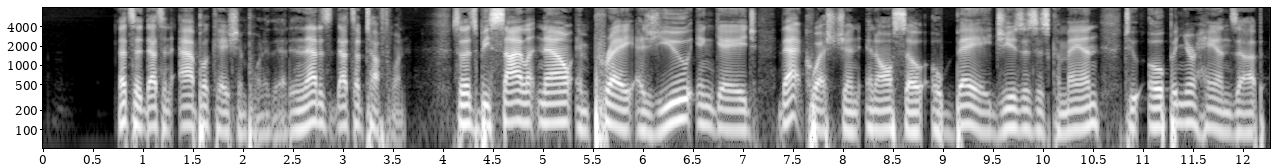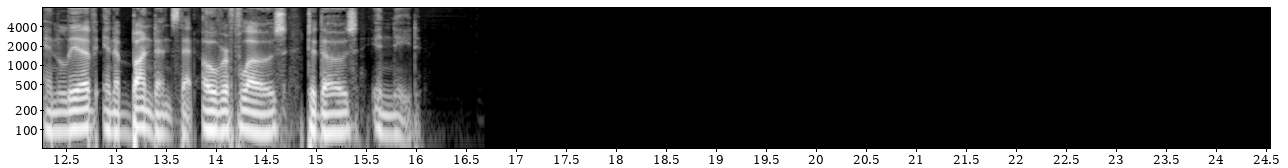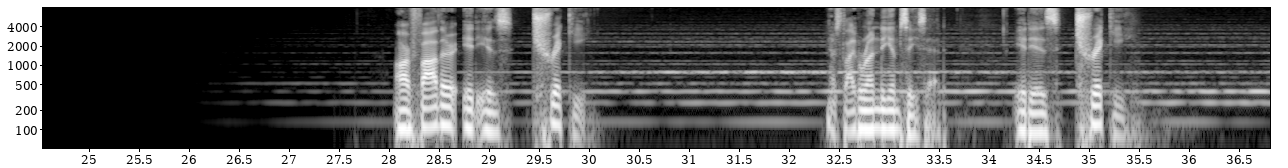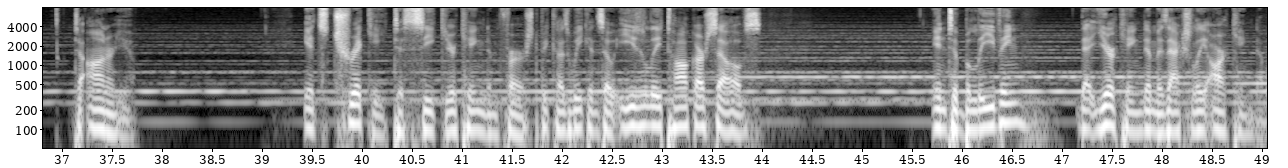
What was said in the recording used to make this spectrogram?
That's a that's an application point of that, and that is that's a tough one. So let's be silent now and pray as you engage that question and also obey Jesus' command to open your hands up and live in abundance that overflows to those in need. Our Father, it is tricky. Just like Run DMC said. It is tricky to honor you. It's tricky to seek your kingdom first because we can so easily talk ourselves into believing that your kingdom is actually our kingdom.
